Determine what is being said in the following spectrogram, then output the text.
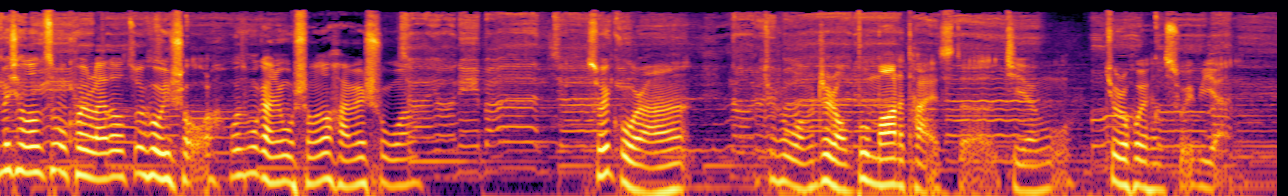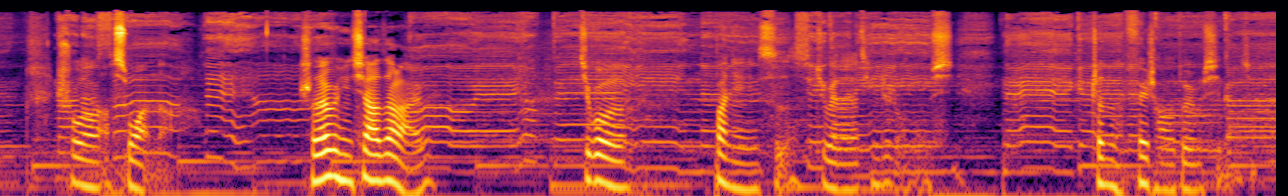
没想到这么快就来到最后一首了，我怎么感觉我什么都还没说呢？所以果然，就是我们这种不 monetize 的节目，就是会很随便，说到哪算哪。实在不行，下次再来吧。结果。半年一次就给大家听这种东西，真的非常的对不起大家。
